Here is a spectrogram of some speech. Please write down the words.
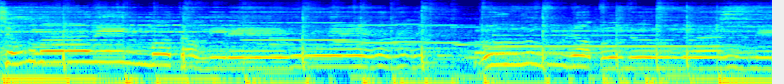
ရှုံးသမားလေးမောတောင်းနေတယ်ဘူးတော့ဘုံလုံးလွမ်းနေ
